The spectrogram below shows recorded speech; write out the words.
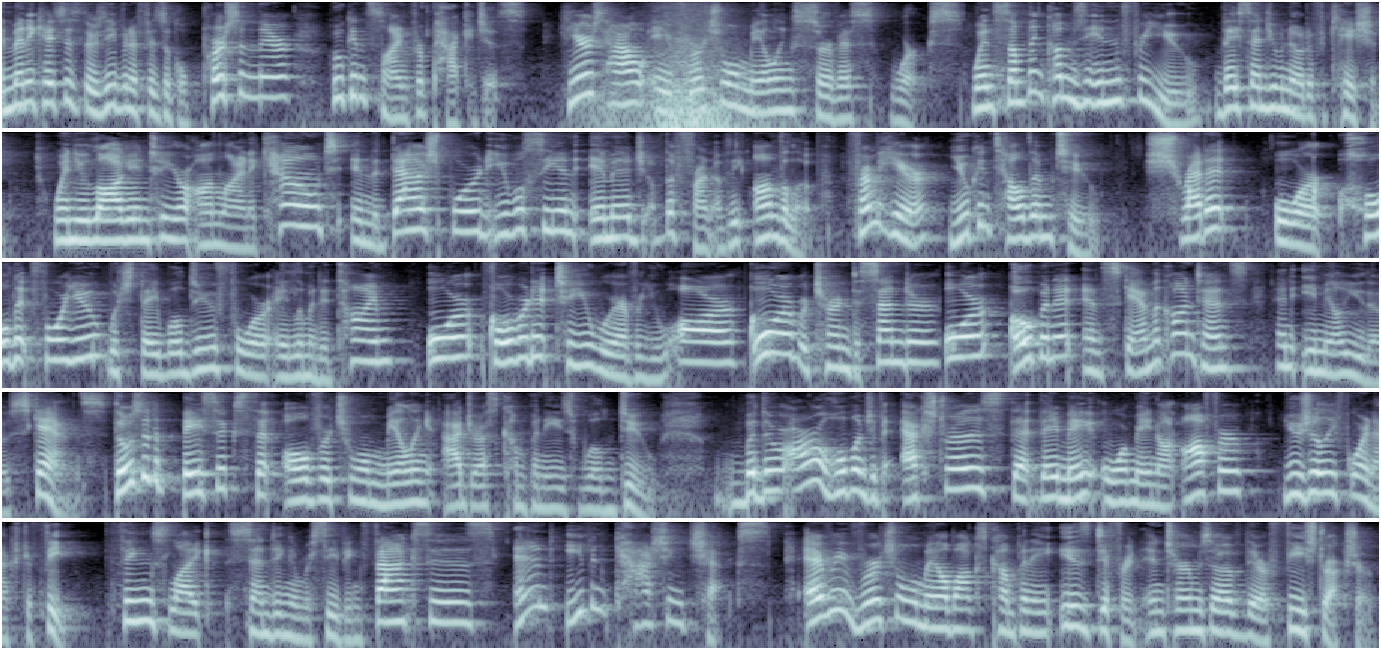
In many cases, there's even a physical person there who can sign for packages. Here's how a virtual mailing service works. When something comes in for you, they send you a notification. When you log into your online account, in the dashboard, you will see an image of the front of the envelope. From here, you can tell them to shred it or hold it for you, which they will do for a limited time, or forward it to you wherever you are, or return to sender, or open it and scan the contents and email you those scans. Those are the basics that all virtual mailing address companies will do. But there are a whole bunch of extras that they may or may not offer, usually for an extra fee. Things like sending and receiving faxes, and even cashing checks. Every virtual mailbox company is different in terms of their fee structure.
